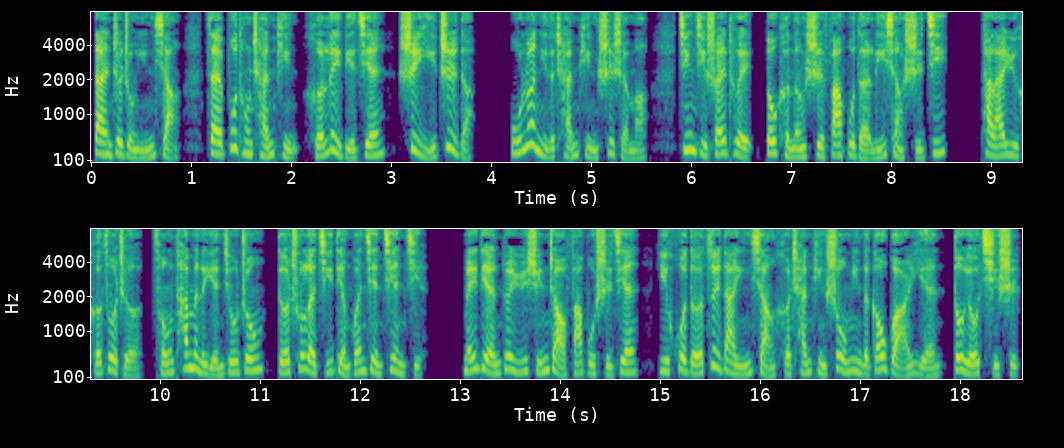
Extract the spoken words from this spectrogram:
但这种影响在不同产品和类别间是一致的。无论你的产品是什么，经济衰退都可能是发布的理想时机。塔莱与合作者从他们的研究中得出了几点关键见解，每点对于寻找发布时间以获得最大影响和产品寿命的高管而言都有启示。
